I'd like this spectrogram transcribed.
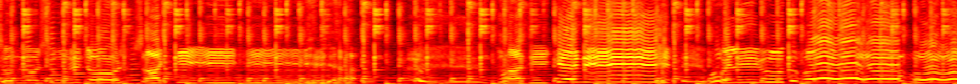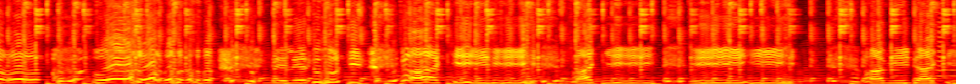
চন্দ্র সূর্য সাক্ষী হাজিকে নে হইলি উত মেলে দুটি পাখি পাখি আমি ডাকি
